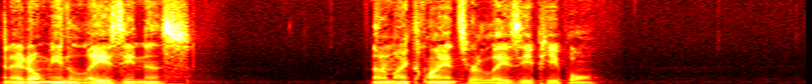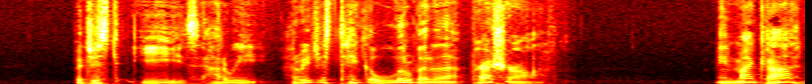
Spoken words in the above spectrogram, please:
And I don't mean laziness. None of my clients are lazy people. But just ease. How do we how do we just take a little bit of that pressure off? I mean, my God.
